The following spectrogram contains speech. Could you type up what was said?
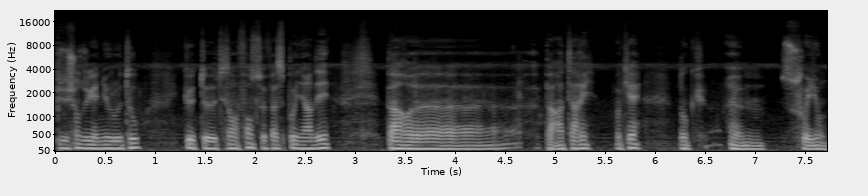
plus de chances de gagner au loto que tes enfants se fassent poignarder par, par un taré. Donc, euh, soyons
